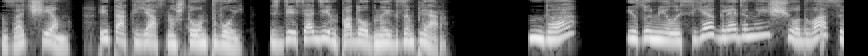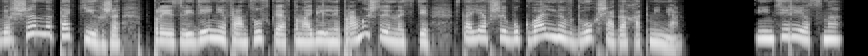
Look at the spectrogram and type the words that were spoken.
«Зачем? И так ясно, что он твой. Здесь один подобный экземпляр». «Да?» — изумилась я, глядя на еще два совершенно таких же произведения французской автомобильной промышленности, стоявшие буквально в двух шагах от меня. «Интересно».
